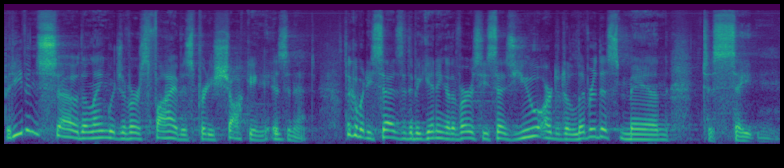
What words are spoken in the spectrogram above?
But even so, the language of verse 5 is pretty shocking, isn't it? Look at what he says at the beginning of the verse. He says, You are to deliver this man to Satan.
